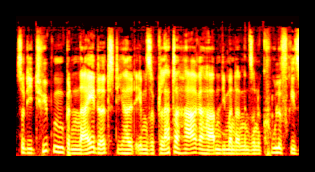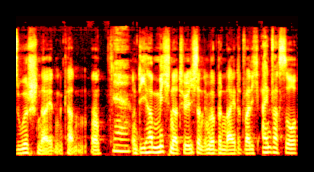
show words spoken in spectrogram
so die Typen beneidet, die halt eben so glatte Haare haben, die man dann in so eine coole Frisur schneiden kann. Ja. Ja. Und die haben mich natürlich dann immer beneidet, weil ich einfach so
